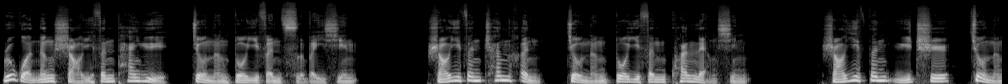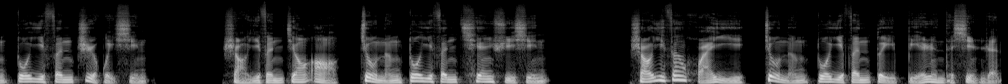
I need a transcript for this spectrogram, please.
如果能少一分贪欲，就能多一分慈悲心；少一分嗔恨，就能多一分宽谅心；少一分愚痴，就能多一分智慧心；少一分骄傲，就能多一分谦虚心；少一分怀疑，就能多一分对别人的信任。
